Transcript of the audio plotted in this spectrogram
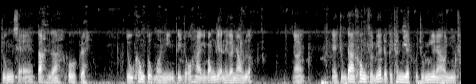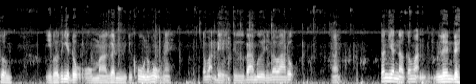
chúng sẽ tản ra khu vực này. Chúng không tụm ở những cái chỗ hai cái bóng điện này gần nhau nữa. Đấy. Để chúng ta không thể biết được cái thân nhiệt của chúng như nào như thường. Thì với cái nhiệt độ mà gần cái khu nó ngủ này, các bạn để từ 30 đến 33 độ. Đấy. Tất nhiên là các bạn lên để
